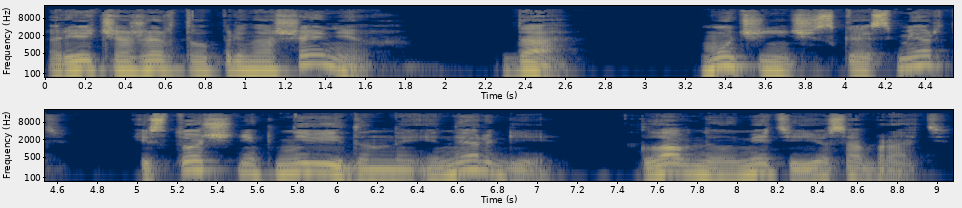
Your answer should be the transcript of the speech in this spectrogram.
Речь о жертвоприношениях? Да. Мученическая смерть – источник невиданной энергии, главное уметь ее собрать.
